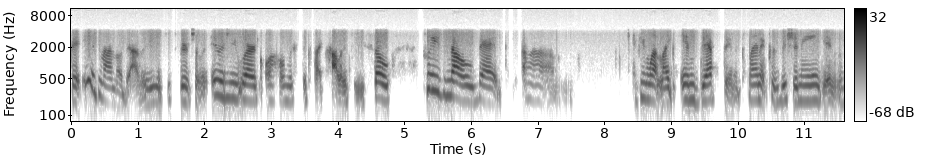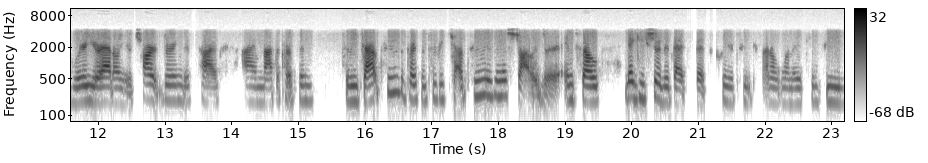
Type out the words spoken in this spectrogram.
that is my modality, which is spiritual and energy work or holistic psychology. So please know that um, if you want like in depth in planet positioning and where you're at on your chart during this time, I'm not the person to reach out to. The person to reach out to is an astrologer, and so making sure that that's that's clear too, because I don't want to confuse,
